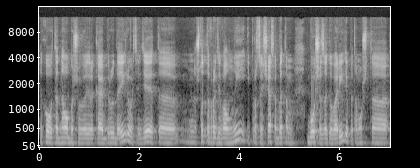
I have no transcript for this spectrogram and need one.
какого-то одного большого игрока берут доигрывать, а где это ну, что-то вроде волны, и просто сейчас об этом больше заговорили, потому что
